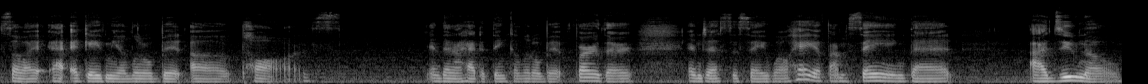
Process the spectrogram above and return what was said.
So I, it gave me a little bit of pause. And then I had to think a little bit further and just to say, well, hey, if I'm saying that I do know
